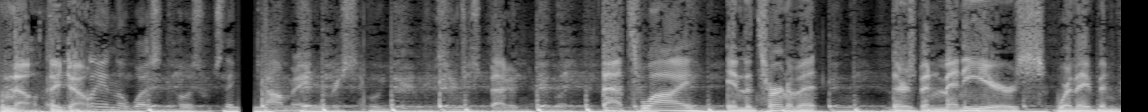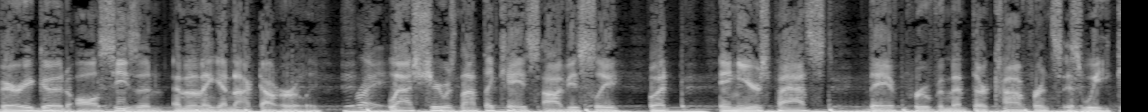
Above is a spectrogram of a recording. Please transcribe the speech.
No, they, they don't. play in the West Coast, which they dominate every single year because they're just better than everybody. That's why in the tournament, there's been many years where they've been very good all season and then they get knocked out early. Right. Last year was not the case, obviously, but in years past, they have proven that their conference is weak.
